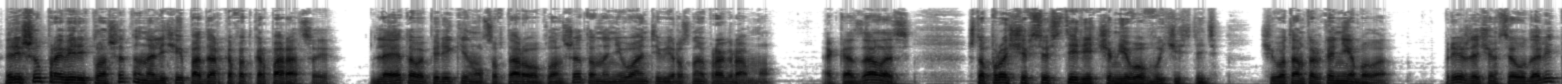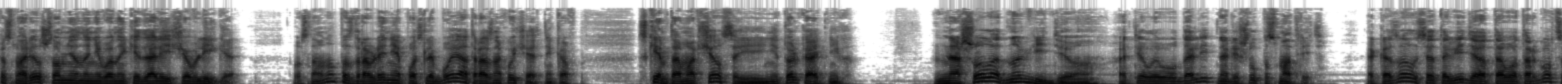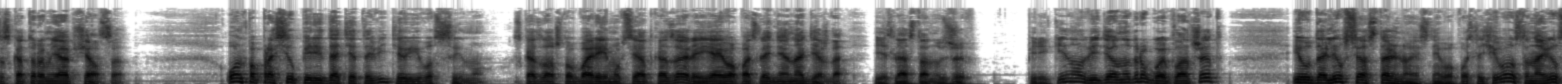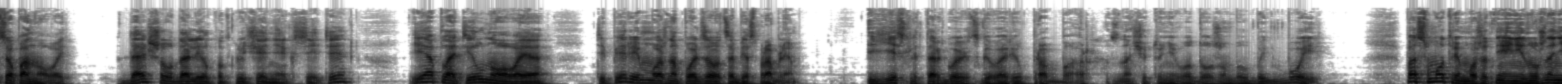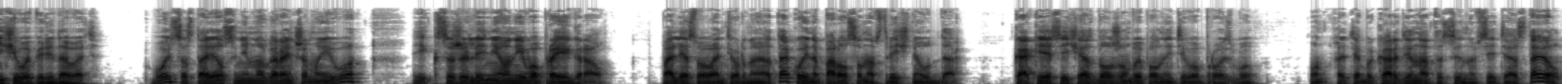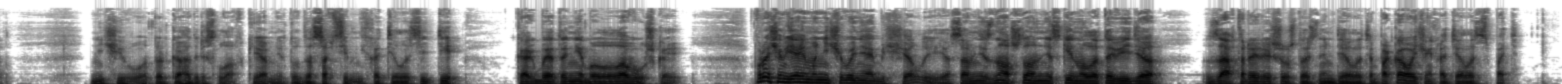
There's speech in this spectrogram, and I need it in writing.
решил проверить планшет на наличие подарков от корпорации. Для этого перекинул со второго планшета на него антивирусную программу. Оказалось, что проще все стереть, чем его вычистить. Чего там только не было. Прежде чем все удалить, посмотрел, что мне на него накидали еще в лиге. В основном поздравления после боя от разных участников. С кем там общался, и не только от них. Нашел одно видео. Хотел его удалить, но решил посмотреть. Оказалось, это видео от того торговца, с которым я общался. Он попросил передать это видео его сыну. Сказал, что в баре ему все отказали, я его последняя надежда, если останусь жив. Перекинул видео на другой планшет и удалил все остальное с него, после чего установил все по новой. Дальше удалил подключение к сети и оплатил новое. Теперь им можно пользоваться без проблем. Если торговец говорил про бар, значит, у него должен был быть бой. Посмотрим, может, мне и не нужно ничего передавать. Бой состоялся немного раньше моего, и, к сожалению, он его проиграл. Полез в авантюрную атаку и напоролся на встречный удар. Как я сейчас должен выполнить его просьбу? Он хотя бы координаты сына в сети оставил? Ничего, только адрес лавки, а мне туда совсем не хотелось идти, как бы это ни было ловушкой. Впрочем, я ему ничего не обещал, и я сам не знал, что он мне скинул это видео. Завтра решу, что с ним делать, а пока очень хотелось спать.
